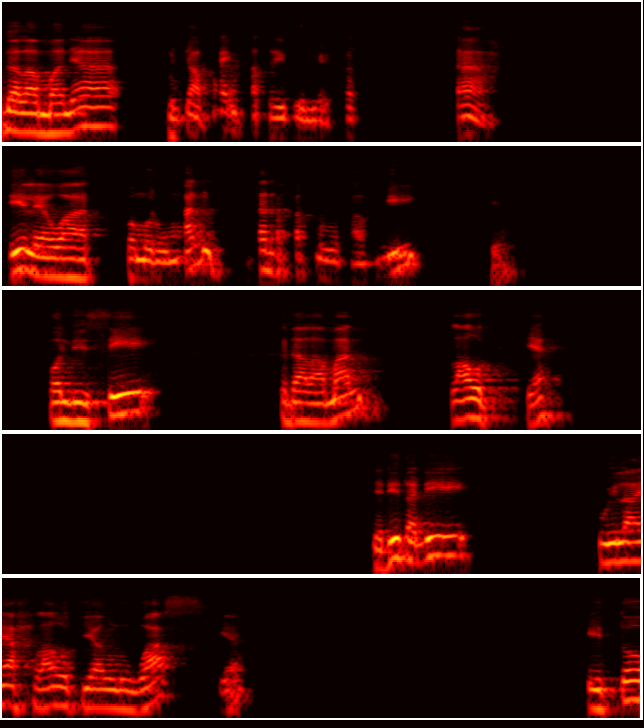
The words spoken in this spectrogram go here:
kedalamannya mencapai 4.000 meter. Nah, di lewat pemeruman kita dapat mengetahui ya, kondisi kedalaman laut ya. Jadi tadi wilayah laut yang luas ya itu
